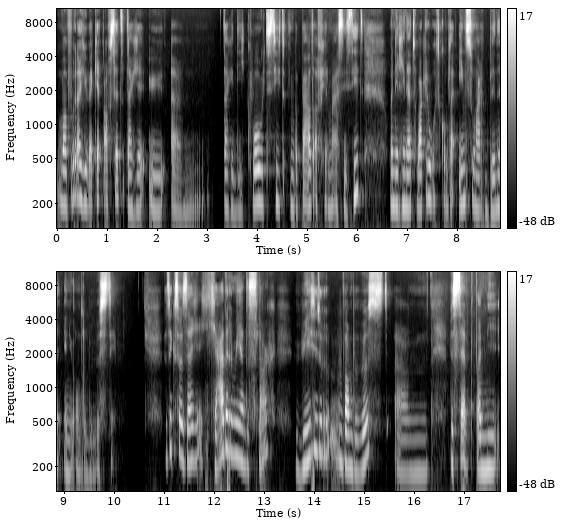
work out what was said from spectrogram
maar voordat je wekker afzet, dat je, je, dat je die quote ziet of een bepaalde affirmatie ziet. Wanneer je net wakker wordt, komt dat eens zo hard binnen in je onderbewustzijn. Dus ik zou zeggen, ga ermee aan de slag. Wees je ervan bewust. Um, besef dat, niet,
